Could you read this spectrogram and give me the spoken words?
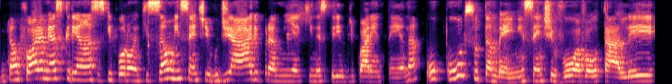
Então, fora minhas crianças que foram, que são um incentivo diário para mim aqui nesse período de quarentena, o curso também me incentivou a voltar a ler,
